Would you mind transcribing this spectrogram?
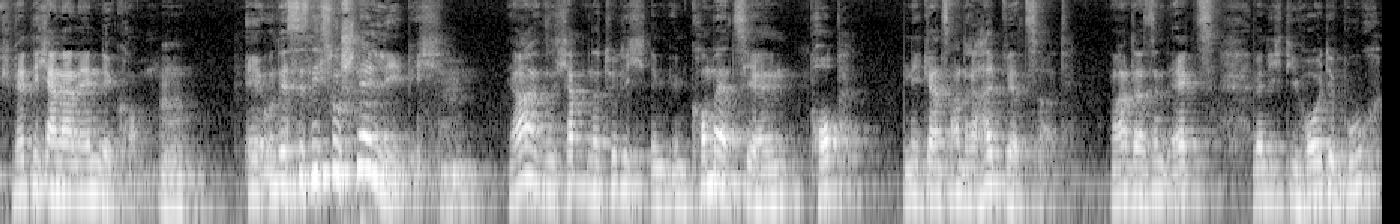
ich werde nicht an ein Ende kommen. Mhm. Äh, und es ist nicht so schnelllebig. Mhm. Ja, also ich habe natürlich im, im kommerziellen Pop eine ganz andere Halbwertszeit. Ja, da sind Acts, wenn ich die heute buche,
